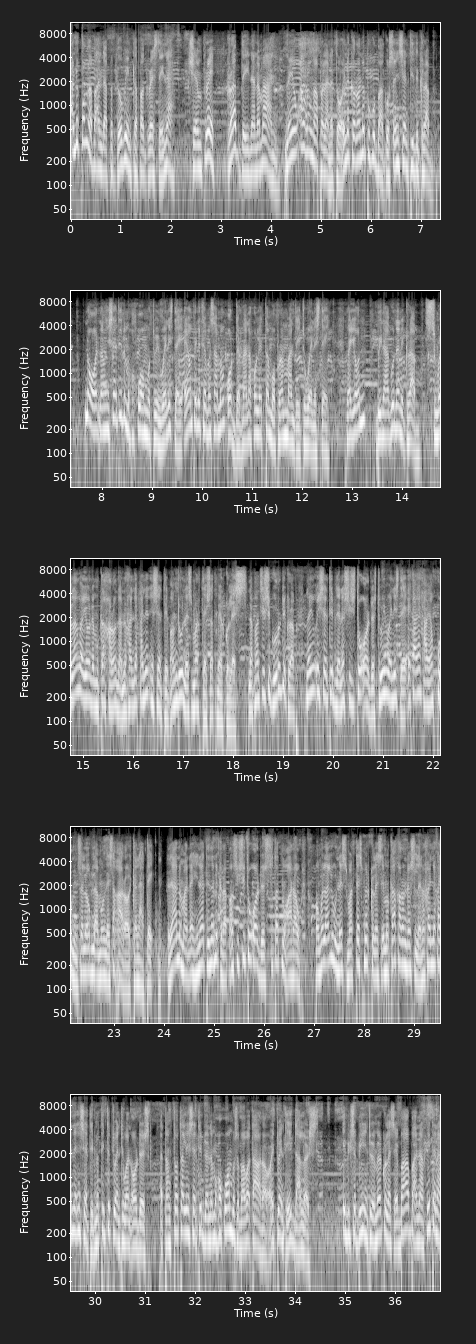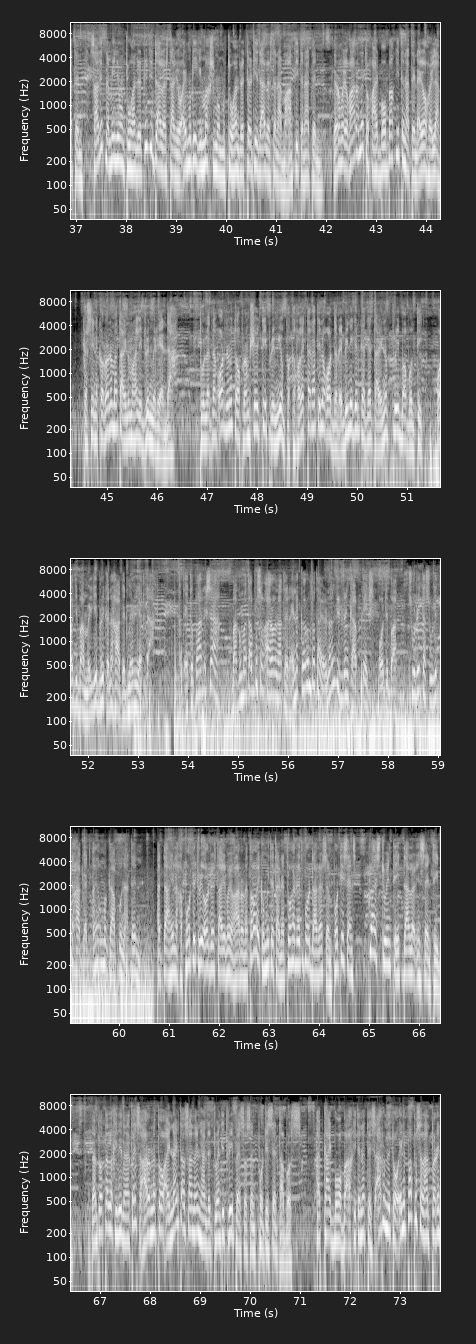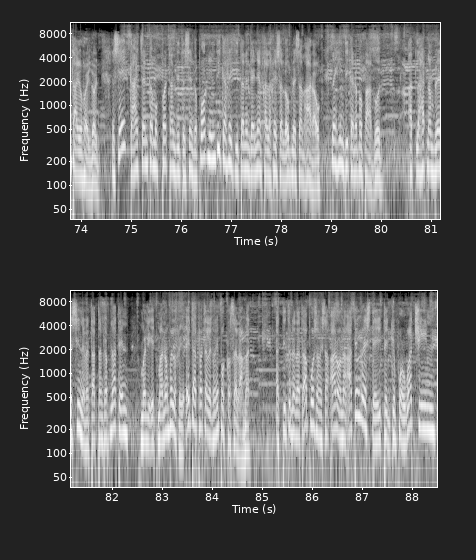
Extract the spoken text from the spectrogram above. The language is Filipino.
Ano pa nga ba ang dapat gawin kapag rest day na? Siyempre, grab day na naman. Ngayong araw nga pala na to ay nagkaroon ng pagbabago sa incentive grab. Noon, ang incentive na makukuha mo tuwing Wednesday ay ang pinakamasamang order na nakolekta mo from Monday to Wednesday. Ngayon, binago na ni Grab. Simula ngayon na magkakaroon na ng kanya-kanyang incentive ang Lunes, Martes at Merkules. Napansin siguro ni Grab na yung incentive niya na 62 orders tuwing Wednesday ay kaya-kayang kunin sa loob lamang na isang araw at kalahati. Kaya naman ay hinati na ni Grab ang 62 orders sa tatlong araw. O mula Lunes, Martes, Merkules ay magkakaroon na sila ng kanya-kanyang incentive na tigti 21 orders at ang total incentive na na makukuha mo sa bawat araw ay $28. Ibig sabihin tuwing Merkules ay baba na kita natin sa halip namin yung $250 tayo ay magiging maximum $230 na lamang ang kita natin. Pero ngayong araw na to kahit boba kita natin ay okay lang kasi nagkaroon naman tayo ng mga libreng merienda. Tulad ng order na to from Share Tea Premium, pagkakolekta natin ng order ay binigyan kagad tayo ng free bubble tea. O di ba may libre ka na kagad merienda. At ito pare sa, bago matapos ang araw natin ay nagkaroon pa tayo ng libreng cupcakes. O di ba sulit na sulit na kagad ang magapo natin. At dahil naka 43 orders tayo ngayong araw na to ay kumita tayo ng $204.40 plus $28 incentive. Ang total na kinita natin sa araw na to ay 9,923 pesos and 40 centavos. At kahit bumaba kita natin sa araw na to ay nagpapasalamat pa rin tayo kay Lord. Kasi kahit saan ka magpartang dito sa Singapore, hindi ka kikita ng ganyang kalaki sa loob na isang araw na hindi ka napapagod. At lahat ng blessing na natatanggap natin, maliit man o malaki, ay dapat talagang ipagpasalamat. At dito na natapos ang isang araw ng ating rest day. Thank you for watching.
